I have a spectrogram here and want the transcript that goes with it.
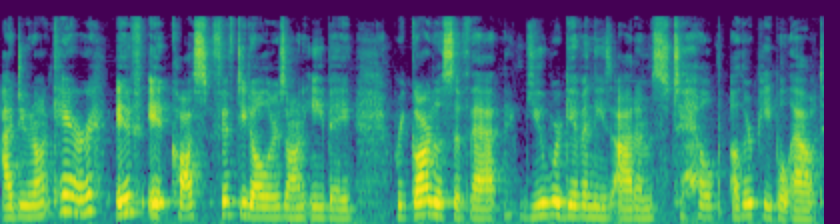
I do not care if it costs $50 on eBay. Regardless of that, you were given these items to help other people out,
